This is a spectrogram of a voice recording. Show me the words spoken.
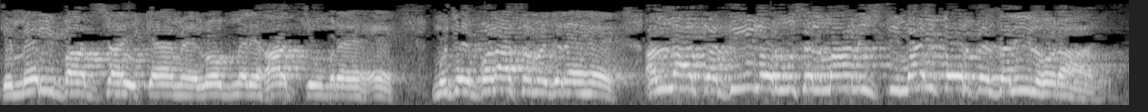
کہ میری بادشاہی قائم ہے، لوگ میرے ہاتھ چوم رہے ہیں، مجھے بڑا سمجھ رہے ہیں۔ اللہ کا دین اور مسلمان اجتماعی طور پہ ذلیل ہو رہا ہے۔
